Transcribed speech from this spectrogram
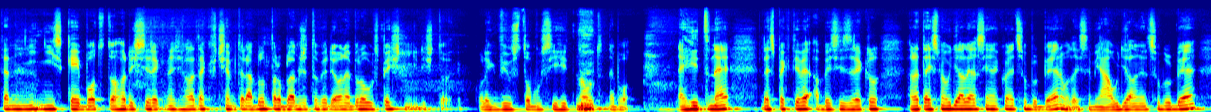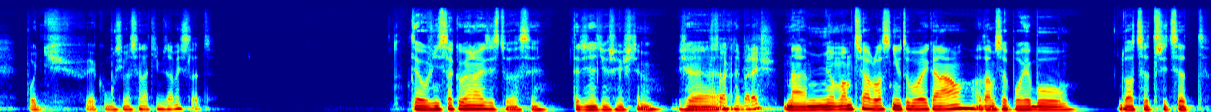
ten ní- nízký bod toho, když si řekneš, hele, tak v čem teda byl problém, že to video nebylo úspěšný, když to, kolik views to musí hitnout, nebo nehitne, respektive, aby si řekl, hele, tady jsme udělali asi jako něco blbě, nebo tady jsem já udělal něco blbě, pojď, jako musíme se nad tím zamyslet. To už nic takového neexistuje asi. Teď na tím přemýšlím. Že To tak nebereš? ne, mám třeba vlastní YouTubeový kanál a tam se pohybu 20, 30,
